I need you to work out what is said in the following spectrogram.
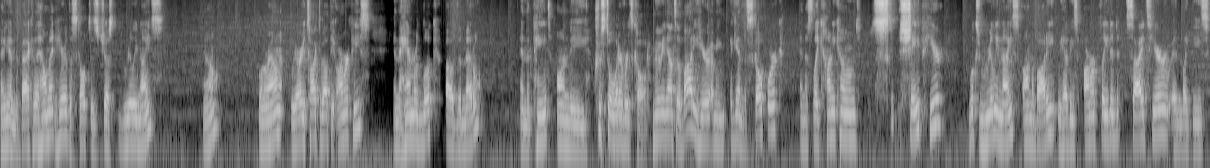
And again, the back of the helmet here, the sculpt is just really nice. You know, going around, we already talked about the armor piece and the hammered look of the metal and the paint on the crystal, whatever it's called. Moving down to the body here, I mean, again, the sculpt work and this like honeycombed shape here Looks really nice on the body. We have these armor plated sides here and like these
